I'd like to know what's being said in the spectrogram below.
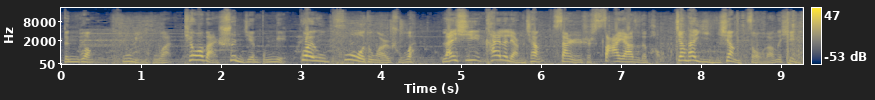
灯光忽明忽暗，天花板瞬间崩裂，怪物破洞而出啊！兰西开了两枪，三人是撒丫子的跑，将他引向走廊的陷阱。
